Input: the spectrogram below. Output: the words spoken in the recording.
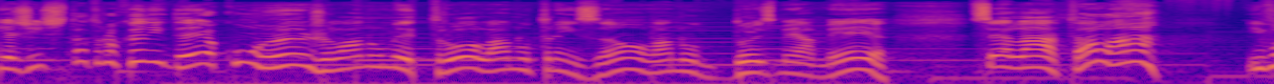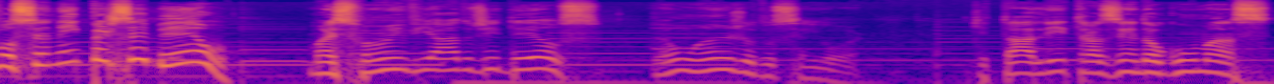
e a gente está trocando ideia com um anjo lá no metrô, lá no trenzão, lá no 266, sei lá, tá lá. E você nem percebeu, mas foi um enviado de Deus, é um anjo do Senhor, que está ali trazendo algumas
